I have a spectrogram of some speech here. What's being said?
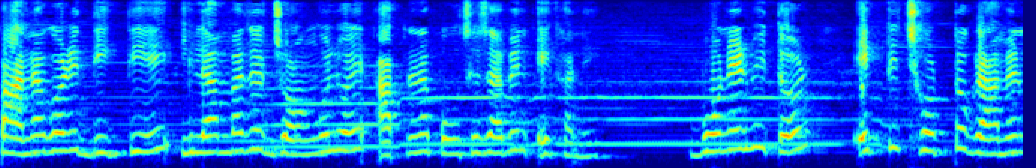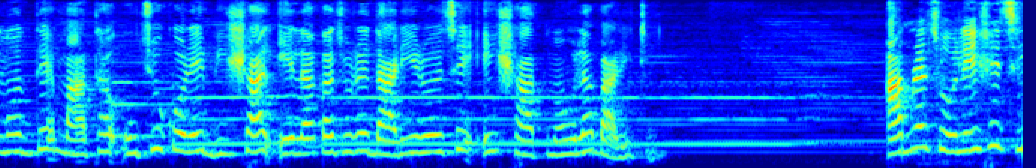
পানাগড়ের দিক দিয়ে ইলামবাজার জঙ্গল হয়ে আপনারা পৌঁছে যাবেন এখানে। বনের ভিতর একটি ছোট্ট গ্রামের মধ্যে মাথা উঁচু করে বিশাল এলাকা জুড়ে দাঁড়িয়ে রয়েছে এই সাতমহলা বাড়িটি। আমরা চলে এসেছি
